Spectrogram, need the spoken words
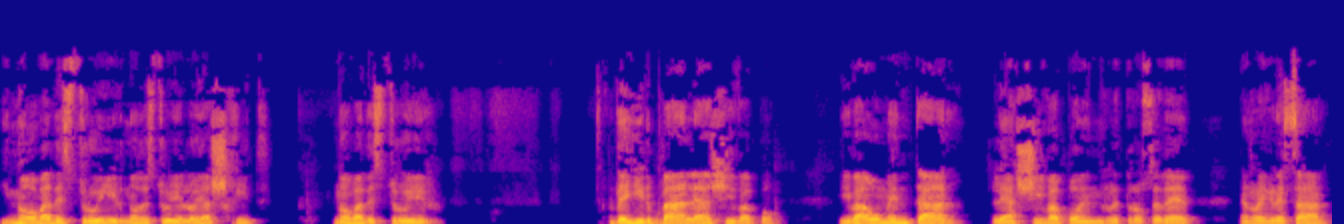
Y no va a destruir, no destruye Loyashchit no va a destruir. Vehirba le ashivapo. Y va a aumentar le ashivapo en retroceder, en regresar,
